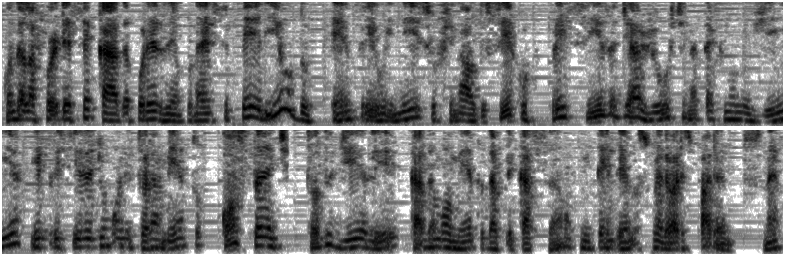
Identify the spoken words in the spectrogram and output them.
quando ela for dessecada, por exemplo. Né? Esse período entre o início e o final do ciclo precisa de ajuste na tecnologia e precisa de um monitoramento constante, todo dia ali, cada momento da aplicação, entendendo os melhores parâmetros, né?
